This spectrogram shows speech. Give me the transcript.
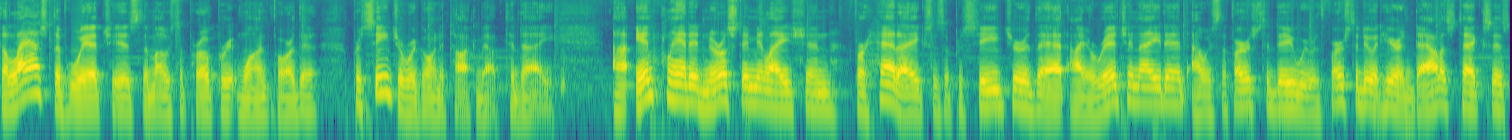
The last of which is the most appropriate one for the procedure we're going to talk about today. Uh, implanted neurostimulation for headaches is a procedure that I originated. I was the first to do. We were the first to do it here in Dallas, Texas,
